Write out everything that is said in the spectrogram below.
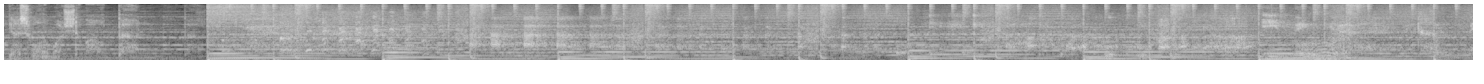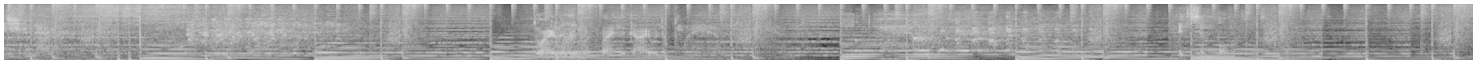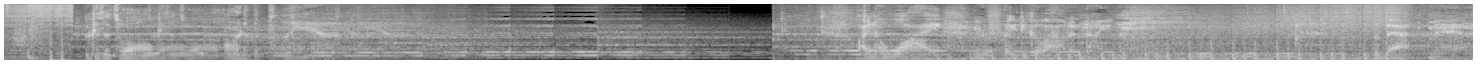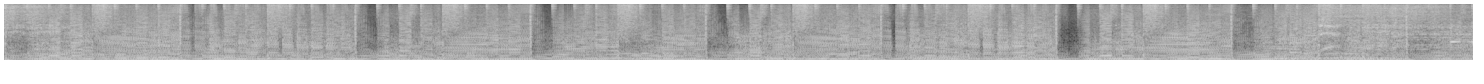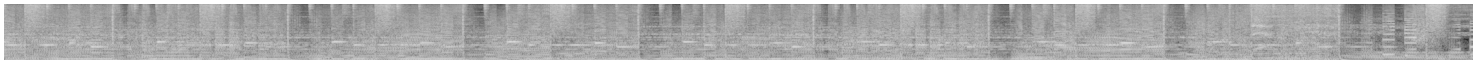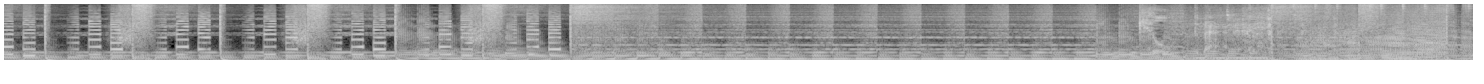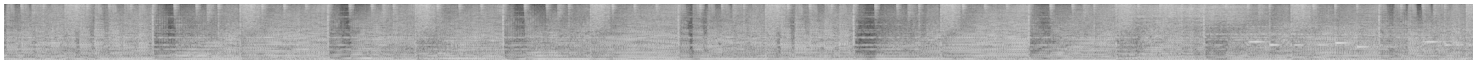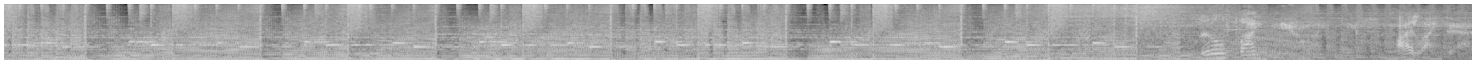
just want to watch the world burn. Evening, Commissioner. Do I really look like a guy with a plan? Because it's all, part of the plan. I know why you're afraid to go out at night. I like that.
